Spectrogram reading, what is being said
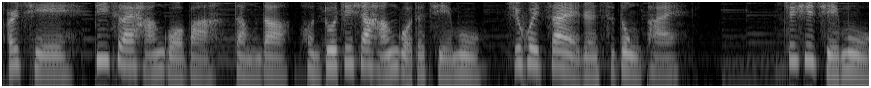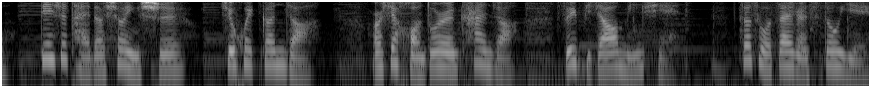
而且第一次来韩国吧，等的很多介绍韩国的节目就会在仁寺洞拍这些节目。电视台的摄影师就会跟着，而且很多人看着，所以比较明显。这次我在忍寺洞也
